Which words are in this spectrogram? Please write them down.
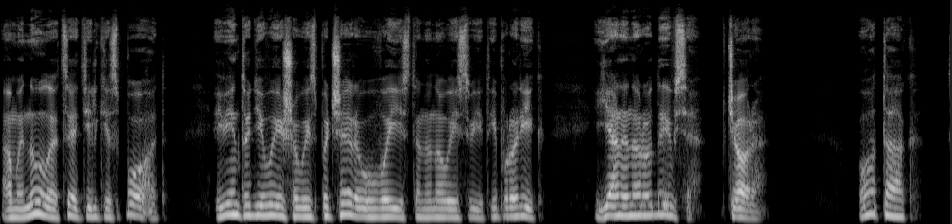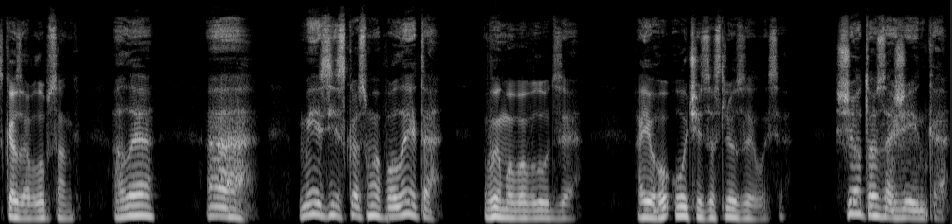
а минуле це тільки спогад. І він тоді вийшов із печери у воістину новий світ і прорік. Я не народився вчора. «О, так», – сказав Лобсанг. Але. А, Місіс Космополита, вимовив Лудзе, а його очі засльозилися. Що то за жінка?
